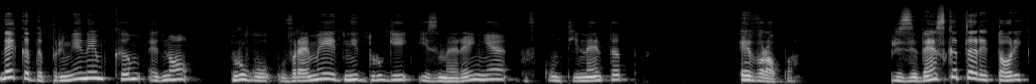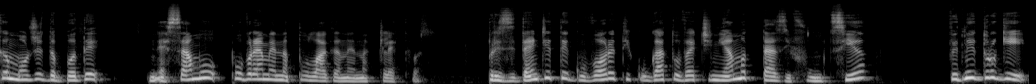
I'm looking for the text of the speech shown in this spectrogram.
Нека да преминем към едно друго време, едни други измерения в континентът Европа. Президентската риторика може да бъде не само по време на полагане на клетва. Президентите говорят и когато вече нямат тази функция в едни други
